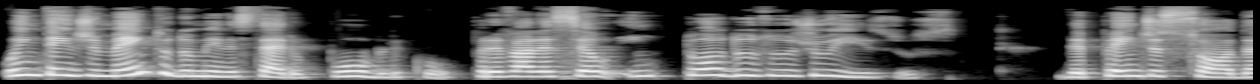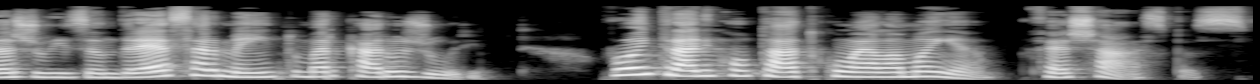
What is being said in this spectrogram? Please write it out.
o entendimento do Ministério Público prevaleceu em todos os juízos. Depende só da juíza André Sarmento marcar o júri. Vou entrar em contato com ela amanhã. Fecha aspas.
